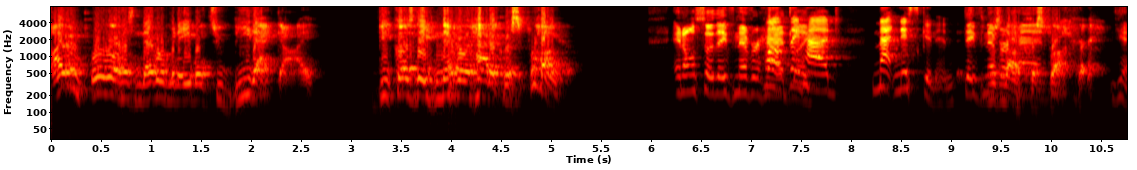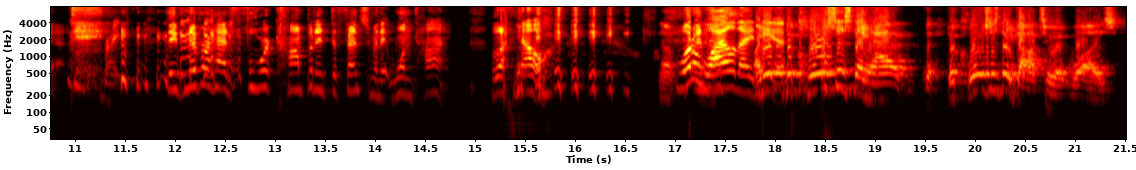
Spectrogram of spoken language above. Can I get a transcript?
Ivan Provorov has never been able to be that guy because they've never had a Chris Pronger. And also, they've never Well, had they like, had Matt Niskanen. they've never not had Chris Pronger. yeah, Right. they've never had four competent defensemen at one time. Like, No. No. what a And wild I idea! mean, the closest they had, the, the closest they got to it was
